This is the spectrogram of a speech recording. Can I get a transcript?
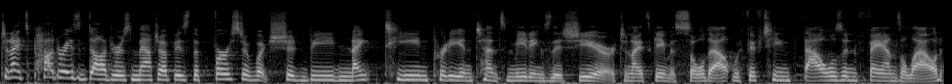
Tonight's Padres Dodgers matchup is the first of what should be 19 pretty intense meetings this year. Tonight's game is sold out with 15,000 fans allowed.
